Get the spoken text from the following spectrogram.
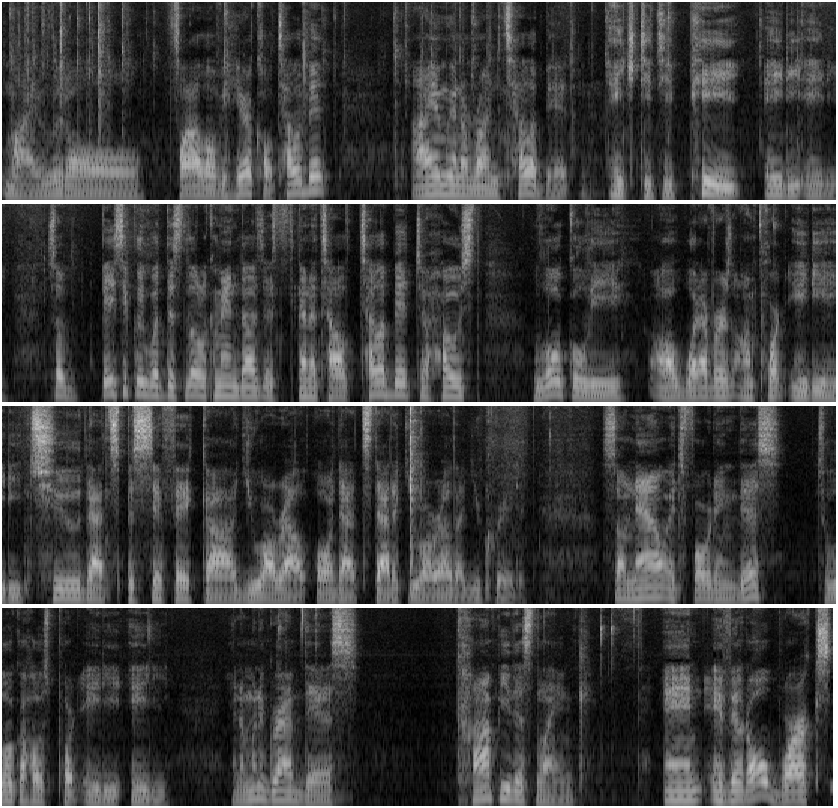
my little file over here called Telebit. I am going to run Telebit HTTP 8080. So basically what this little command does is it's going to tell Telebit to host locally uh, whatever's on port 8080 to that specific uh, URL or that static URL that you created. So now it's forwarding this to localhost port 8080. And I'm going to grab this copy this link, and if it all works,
